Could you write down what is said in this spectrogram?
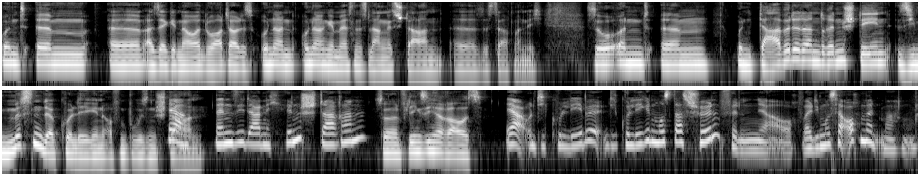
Und ähm, äh, also der genaue Wortlaut ist unan, unangemessenes langes Starren. Äh, das darf man nicht. So und ähm, und da würde dann drin stehen, Sie müssen der Kollegin auf den Busen Ja, starren, wenn sie da nicht hinstarren, sondern fliegen Sie heraus. ja, und die, Kollege, die Kollegin muss das schön finden ja auch, weil die muss ja auch mitmachen.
